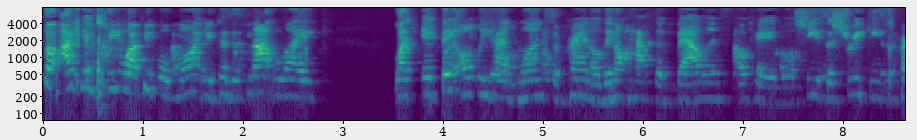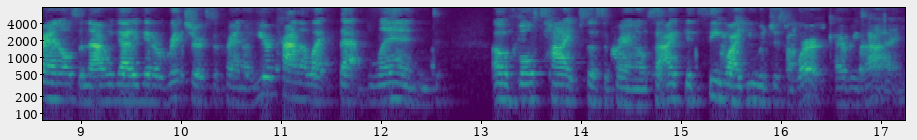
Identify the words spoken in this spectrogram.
so I can see why people want you because it's not like like if they only had one soprano, they don't have to balance. Okay, well she's a shrieky soprano, so now we got to get a richer soprano. You're kind of like that blend of both types of soprano, so I could see why you would just work every time.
